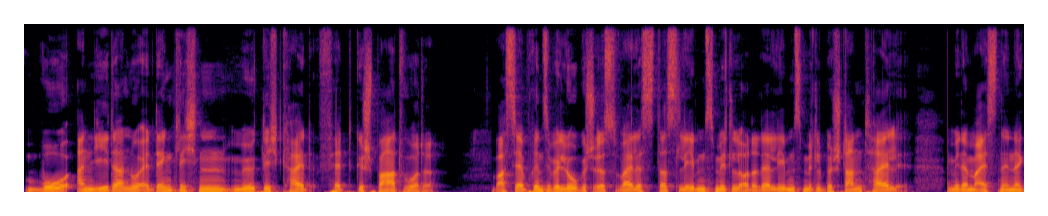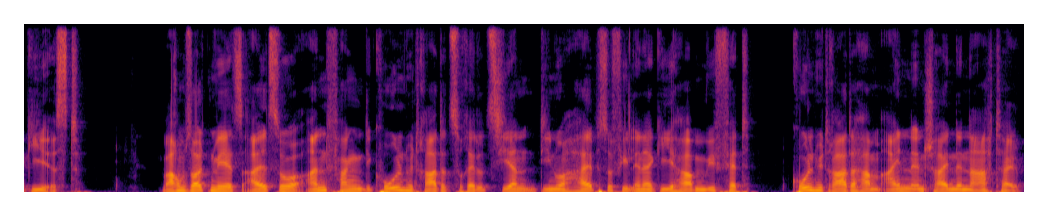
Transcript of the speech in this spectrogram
wo an jeder nur erdenklichen Möglichkeit Fett gespart wurde. Was ja prinzipiell logisch ist, weil es das Lebensmittel oder der Lebensmittelbestandteil mit der meisten Energie ist. Warum sollten wir jetzt also anfangen, die Kohlenhydrate zu reduzieren, die nur halb so viel Energie haben wie Fett? Kohlenhydrate haben einen entscheidenden Nachteil.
